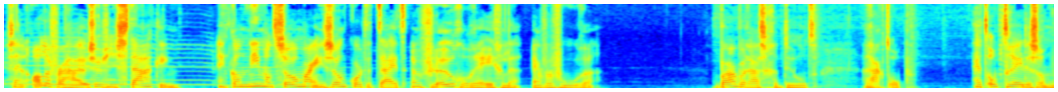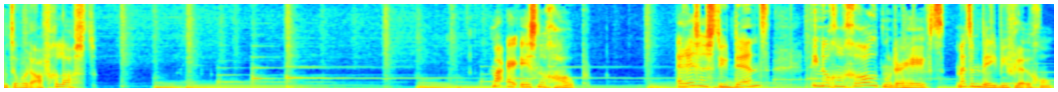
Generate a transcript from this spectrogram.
zijn alle verhuizers in staking en kan niemand zomaar in zo'n korte tijd een vleugel regelen en vervoeren. Barbara's geduld raakt op. Het optreden zal moeten worden afgelast. Maar er is nog hoop. Er is een student die nog een grootmoeder heeft met een babyvleugel.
